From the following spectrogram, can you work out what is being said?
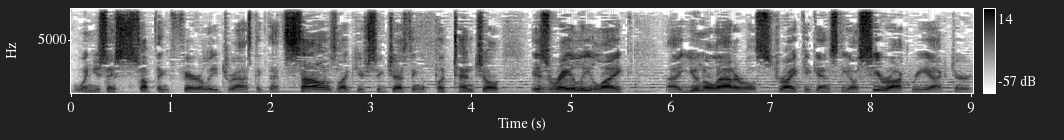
when you say something fairly drastic, that sounds like you're suggesting a potential Israeli-like uh, unilateral strike against the Osirak reactor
